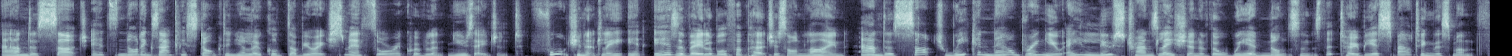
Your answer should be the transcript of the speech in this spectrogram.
and as such, it's not exactly stocked in your local WH Smith's or equivalent newsagent. Fortunately, it is available for purchase online, and as such, we can now bring you a loose translation of the weird nonsense that Toby is spouting this month.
